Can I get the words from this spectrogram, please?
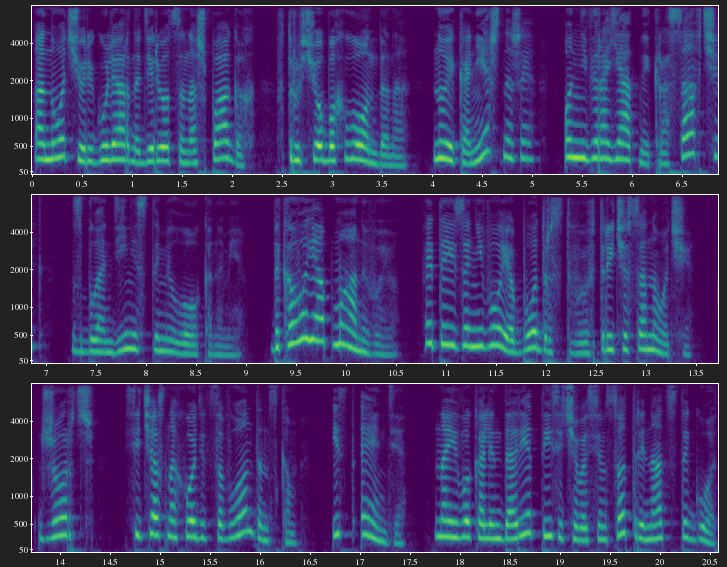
а ночью регулярно дерется на шпагах в трущобах Лондона. Ну и, конечно же, он невероятный красавчик с блондинистыми локонами. Да кого я обманываю? Это из-за него я бодрствую в три часа ночи. Джордж сейчас находится в лондонском Ист-Энде. На его календаре 1813 год.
